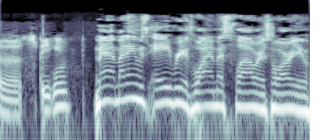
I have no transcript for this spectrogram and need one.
uh, speaking? Matt, my name is Avery with YMS Flowers. How are you?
